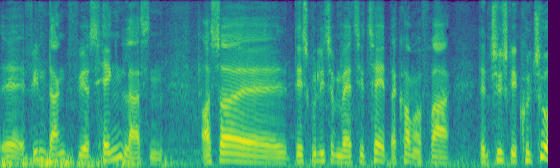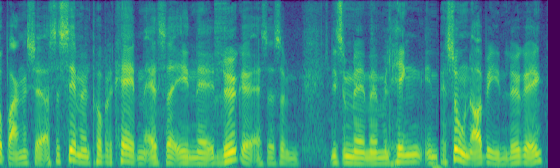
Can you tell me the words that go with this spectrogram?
uh, vielen Dank fürs Hängenlassen. Og så, øh, det skulle ligesom være et citat, der kommer fra den tyske kulturbranche, og så ser man på plakaten altså en øh, lykke, altså som, ligesom øh, man vil hænge en person op i en lykke, ikke?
